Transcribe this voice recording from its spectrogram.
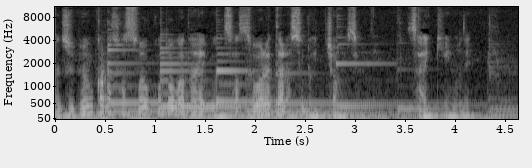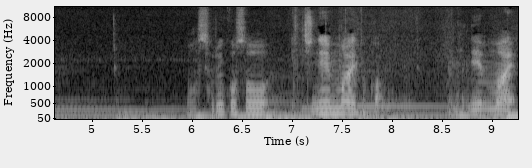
ま自分から誘うことがない分誘われたらすぐ行っちゃうんですよね。最近はね、まあ、それこそ1年前とか2年前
